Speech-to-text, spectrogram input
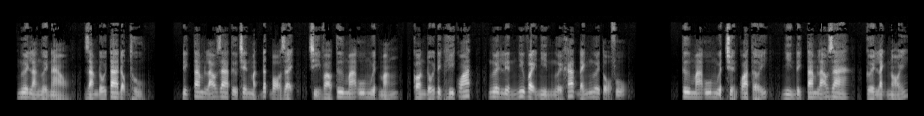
Ngươi là người nào, dám đối ta động thủ? Địch tam lão ra từ trên mặt đất bò dậy, chỉ vào tư mã U Nguyệt mắng, còn đối địch hy quát, ngươi liền như vậy nhìn người khác đánh ngươi tổ phụ. Tư mã U Nguyệt chuyển qua tới, nhìn địch tam lão ra, cười lạnh nói,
